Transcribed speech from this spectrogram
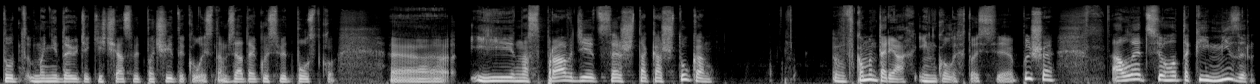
Тут мені дають якийсь час відпочити, колись там взяти якусь відпустку. Е, І насправді це ж така штука. В коментарях інколи хтось е, пише, але цього такий мізер,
